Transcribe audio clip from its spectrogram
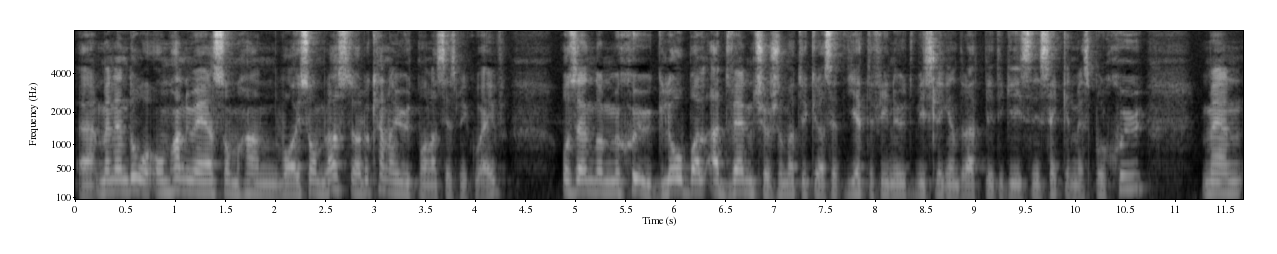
Eh, men ändå, om han nu är som han var i somras, då, då kan han ju utmana Seismic Wave. Och sen då nummer 7, Global Adventure, som jag tycker har sett jättefin ut. Visserligen dratt lite grisen i säcken med spår 7. Men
